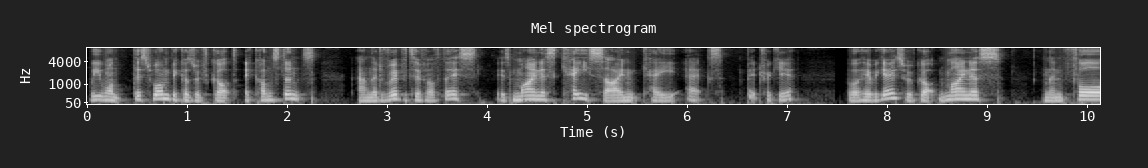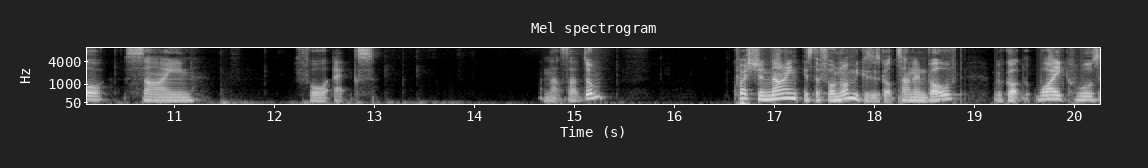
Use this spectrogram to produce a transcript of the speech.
We want this one because we've got a constant and the derivative of this is minus k sine kx. Bit trickier, but here we go. So we've got minus and then 4 sine 4x. And that's that done. Question 9 is the fun one because it's got tan involved. We've got y equals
